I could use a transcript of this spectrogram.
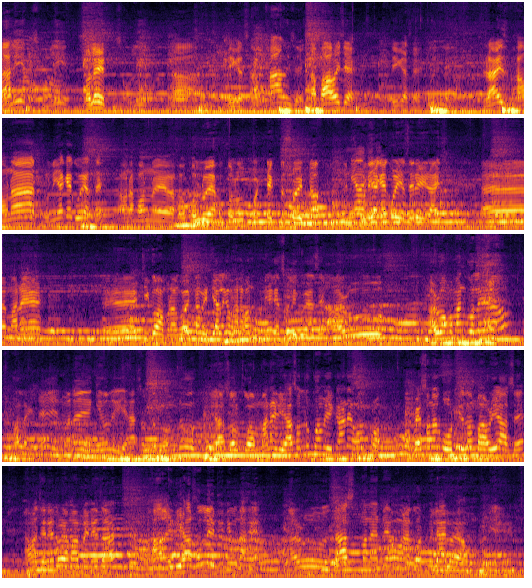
হা চলিত চলিত চলিত চলিত অঁ ঠিক আছে। চাফা হৈছে। চাফা হৈছে? ঠিক আছে। ৰাইজ ভাওনা ধুনীয়াকৈ গৈ আছে। ভাওনাখন সকলোৱে সকলো প্ৰত্যেকটো চৰিত্ৰ ধুনীয়া ধুনীয়াকৈ কৰি আছে দেই ৰাইজ মানে কি ক'ম আপোনালোকক একদম এতিয়ালৈকে ভাওনাখন ধুনীয়াকৈ চলি গৈ আছে। আৰু আৰু অকণমান গ'লে ভালো এই মানে কি হ'ল ৰিহাৰ্চলটো কমটো ৰিহাৰ্চল কম মানে ৰিহাৰ্চলটো কম এইকাৰণে হ'ল প্ৰফেচনেল বহুত কেইজন ভাৱৰীয়া আছে। আমাৰ যেনেদৰে আমাৰ মেনেজাৰ ৰিহাৰ্চললৈ এদিনো নাহে। আৰু জাষ্ট মানে তেওঁ আগত মিলাই লয় আৰু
